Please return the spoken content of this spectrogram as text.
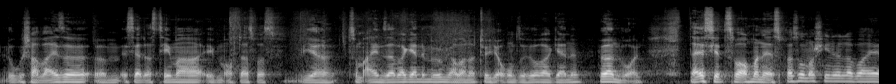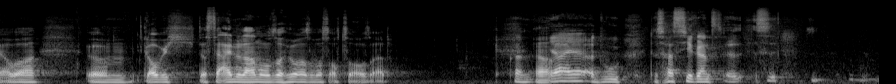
logischerweise ähm, ist ja das Thema eben auch das, was wir zum einen selber gerne mögen, aber natürlich auch unsere Hörer gerne hören wollen. Da ist jetzt zwar auch mal eine Espressomaschine dabei, aber ähm, glaube ich, dass der eine oder andere unserer Hörer sowas auch zu Hause hat. Kann, Ja. ja. ja, du, das hast hier ganz. äh, Es,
